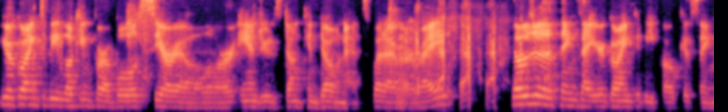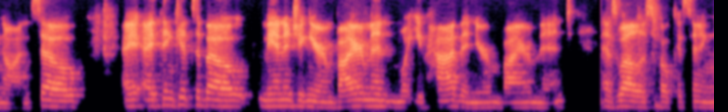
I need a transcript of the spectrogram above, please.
You're going to be looking for a bowl of cereal or Andrew's Dunkin' Donuts, whatever, right? Those are the things that you're going to be focusing on. So I, I think it's about managing your environment and what you have in your environment, as well as focusing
